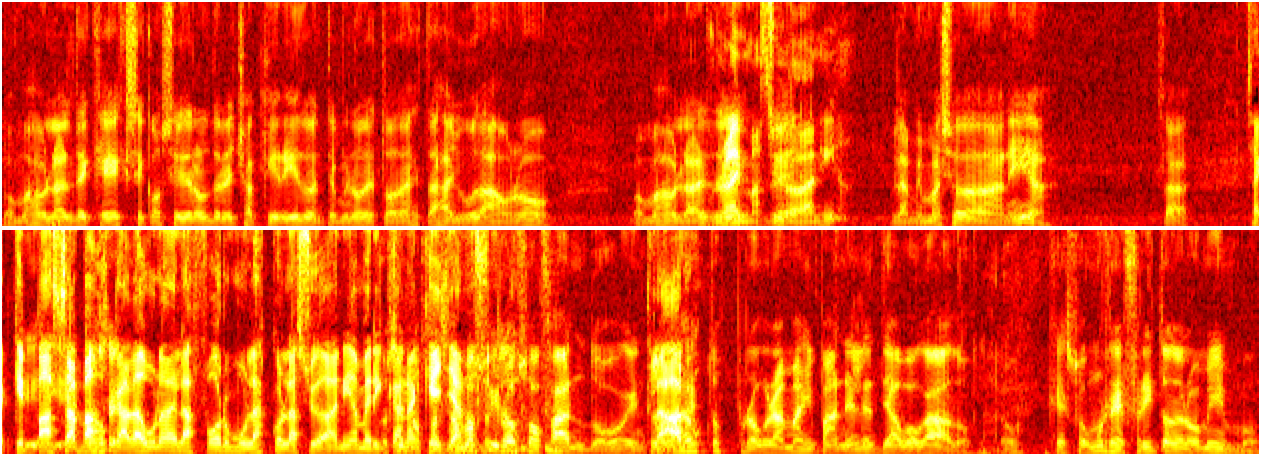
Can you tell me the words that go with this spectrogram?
Vamos a hablar de qué se considera un derecho adquirido en términos de todas estas ayudas o no. Vamos a hablar de... Más de ciudadanía. La misma ciudadanía. O sea, O sea, ¿qué pasa bajo cada una de las fórmulas con la ciudadanía americana que ya nosotros... filosofando en Claro. todos estos programas y paneles de abogados Claro. que son un refrito de lo mismo.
